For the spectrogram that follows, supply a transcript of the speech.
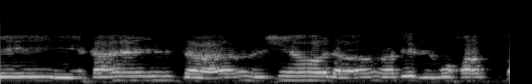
حقيقة تعرشي على بالمحقق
